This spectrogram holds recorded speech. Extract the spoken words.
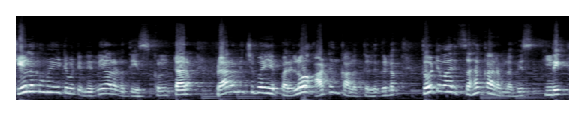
కీలకమైనటువంటి నిర్ణయాలను తీసుకుంటారు. ప్రారంభించబోయే పనిలో ఆటంకాలు తొలగిన తోటివారి సహకారం లభిస్తుంది.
